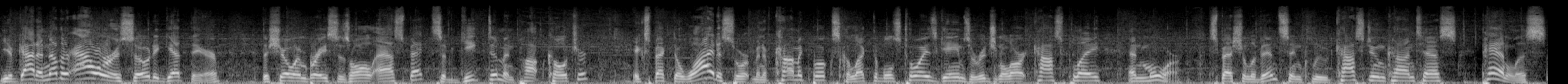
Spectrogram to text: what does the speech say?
You've got another hour or so to get there. The show embraces all aspects of geekdom and pop culture. Expect a wide assortment of comic books, collectibles, toys, games, original art, cosplay, and more. Special events include costume contests, panelists,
